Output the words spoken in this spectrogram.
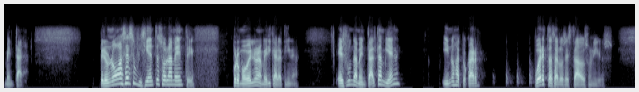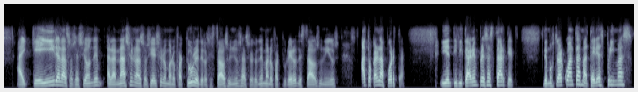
mental. Pero no va a ser suficiente solamente promoverlo en América Latina es fundamental también irnos a tocar puertas a los Estados Unidos. Hay que ir a la asociación de, a la National Association of Manufacturers de los Estados Unidos, Asociación de Manufactureros de Estados Unidos, a tocar la puerta, identificar empresas target, demostrar cuántas materias primas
